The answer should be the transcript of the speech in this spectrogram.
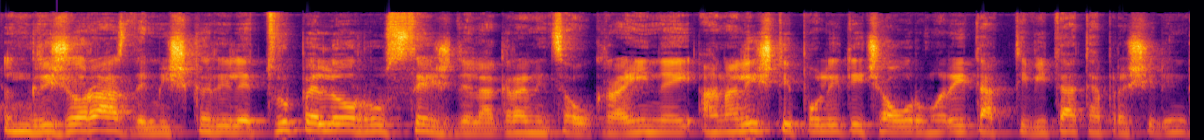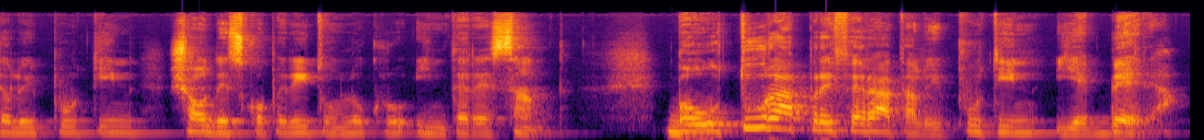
Îngrijorați de mișcările trupelor rusești de la granița Ucrainei, analiștii politici au urmărit activitatea președintelui Putin și au descoperit un lucru interesant. Băutura preferată a lui Putin e berea.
